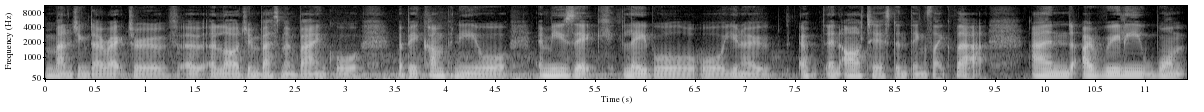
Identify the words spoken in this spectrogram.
managing director of a, a, large investment bank or a big company or a music label or you know a, an artist and things like that. And i really want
